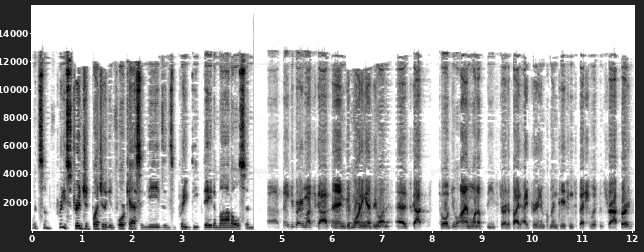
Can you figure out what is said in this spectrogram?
with some pretty stringent budgeting and forecasting needs and some pretty deep data models. And uh, thank you very much, Scott, and good morning, everyone. As Scott told you, I'm one of the certified Hyperion implementation specialists at Strafford,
